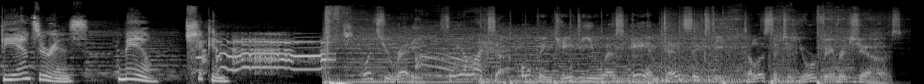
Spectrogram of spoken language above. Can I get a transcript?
the answer is male, chicken. Once you're ready, say Alexa, open KDUS AM 1060 to listen to your favorite shows.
